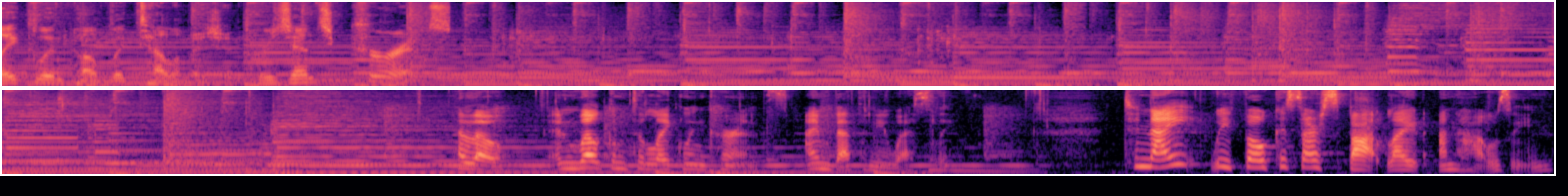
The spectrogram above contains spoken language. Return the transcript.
Lakeland Public Television presents Currents. Hello, and welcome to Lakeland Currents. I'm Bethany Wesley. Tonight, we focus our spotlight on housing.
